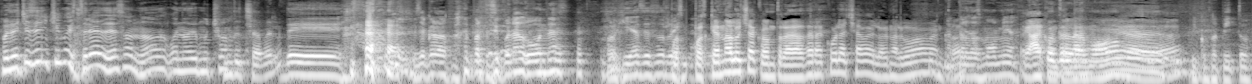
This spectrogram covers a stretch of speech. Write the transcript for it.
Pues de hecho sí hay un chingo de historias de eso, ¿no? Bueno, hay mucho. ¿De Chabelo? De. Pues yo creo que participó en algunas orgías de esos Pues, reyes. pues que no lucha contra Drácula, Chabelo, en algún momento. Contra las momias. Ah, Contra las momias. ¿verdad? Y con Pepito.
